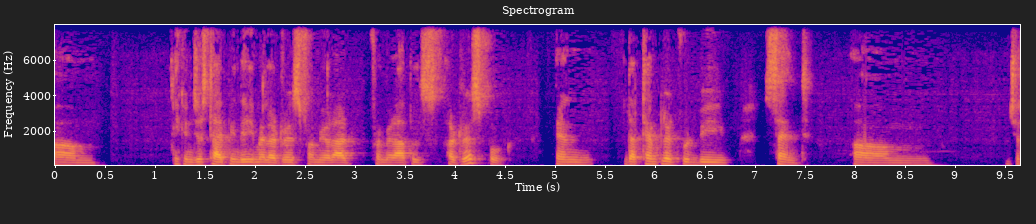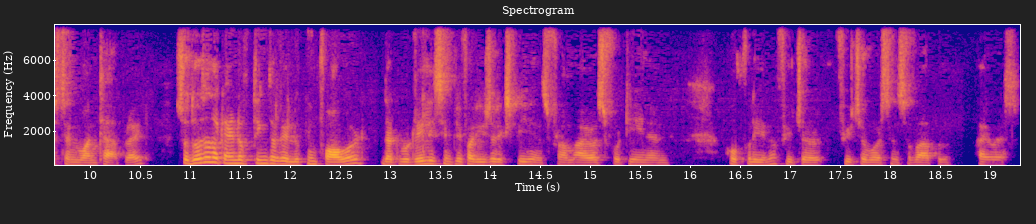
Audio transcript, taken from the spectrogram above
um, you can just type in the email address from your ad, from your Apple's address book, and the template would be sent um, just in one tap, right? So those are the kind of things that we're looking forward that would really simplify user experience from iOS 14 and hopefully you know future future versions of Apple iOS.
